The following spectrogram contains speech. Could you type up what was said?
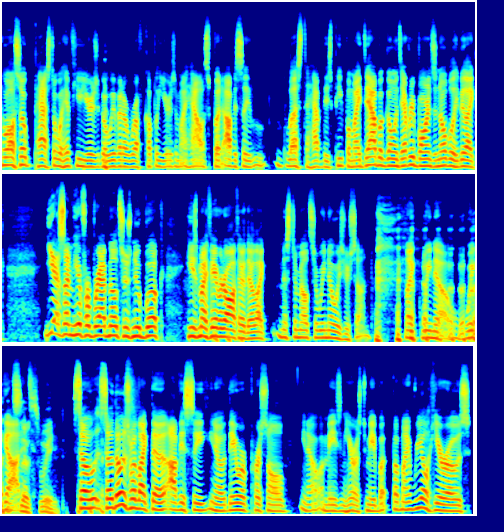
who also passed away a few years ago, we've had a rough couple years in my house, but obviously blessed to have these people. My dad would go into every Barnes and Noble, he'd be like, Yes, I'm here for Brad Meltzer's new book. He's my favorite author. They're like, Mr. Meltzer, we know he's your son. Like, we know. We got That's so it sweet. so so those were like the obviously you know they were personal you know amazing heroes to me but but my real heroes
